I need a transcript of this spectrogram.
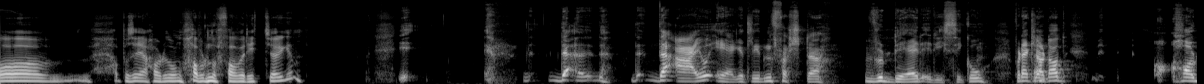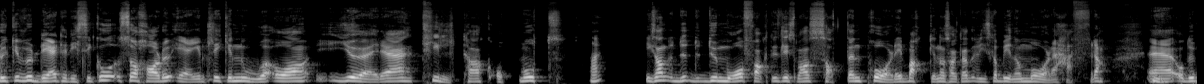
Og si, har, du noen, har du noen favoritt, Jørgen? det, det, det er jo egentlig den første vurder risiko. For det er klart at har du ikke vurdert risiko, så har du egentlig ikke noe å gjøre tiltak opp mot. Nei. Ikke sant? Du, du, må faktisk liksom ha satt en påle i bakken og sagt at vi skal begynne å måle herfra. Eh, og du,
